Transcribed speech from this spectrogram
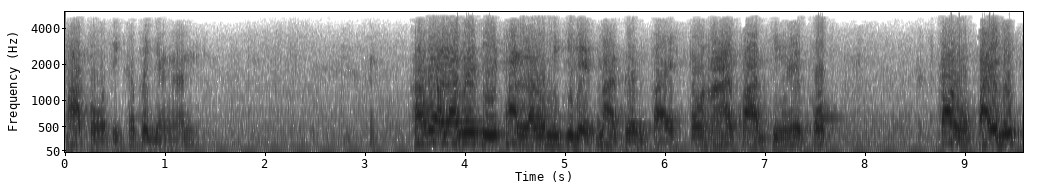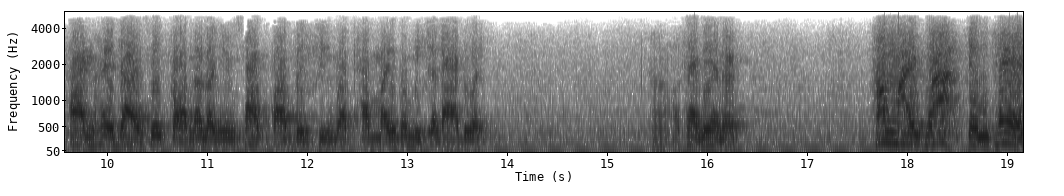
ภาพปกติเขาเป็นอย่างนั้น เพราะว่าเราไปตีท่านเรามีกิเลสมากเกินไป ต้องหาความจริงให้พบ ต้องไปนิพพานให้ได้เสียก่อนแล้วเรายังทราบความเป็นจริงว่าทำไมต้องมีชดาด้วยอเอาแค่นี้นะทำไมพระจึงเทศ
